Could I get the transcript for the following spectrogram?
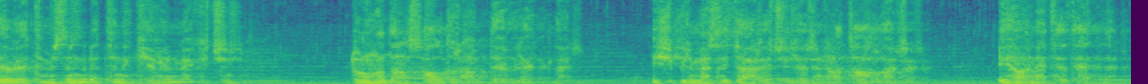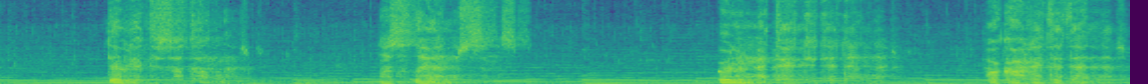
Devletimizin etini kemirmek için durmadan saldıran devletler, iş bilmez idarecilerin hataları, ihanet edenler, devleti satanlar. Nasıl dayanırsınız? Ölümle tehdit edenler, hakaret edenler.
